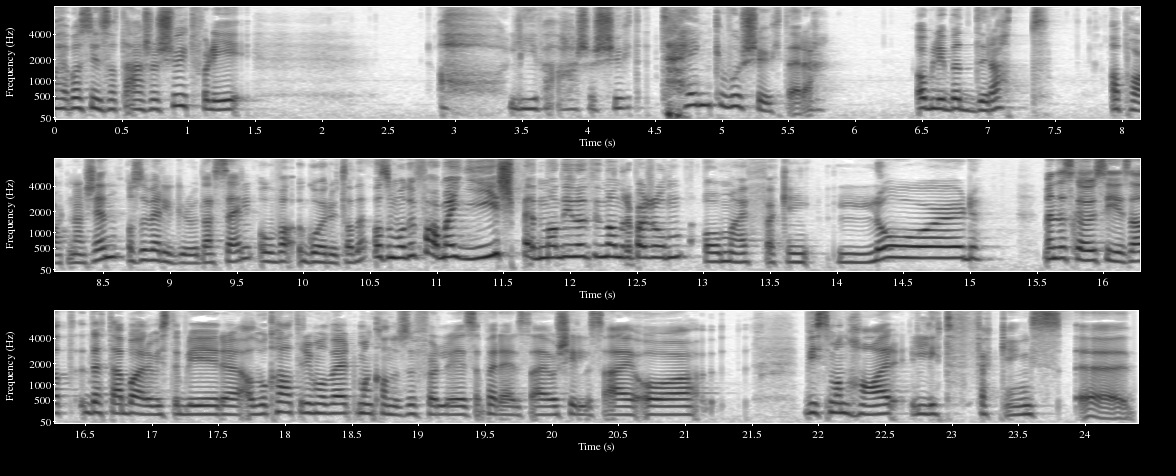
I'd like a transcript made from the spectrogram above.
Og jeg bare syns at det er så sjukt, fordi Åh, livet er så sjukt. Tenk hvor sjukt dere Å bli bedratt av partneren sin, og så velger du deg selv og går ut av det. Og så må du faen meg gi spenna dine til den andre personen! Oh my fucking lord! Men det skal jo sies at dette er bare hvis det blir advokater involvert. Man kan jo selvfølgelig separere seg og skille seg. Og hvis man har litt fuckings uh,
